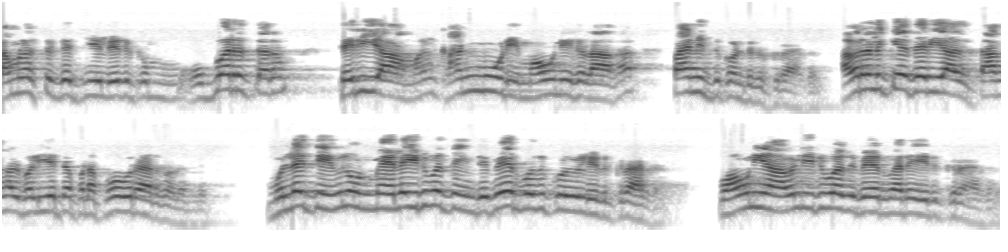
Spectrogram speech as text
தமிழரசு கட்சியில் இருக்கும் ஒவ்வொருத்தரும் தெரியாமல் கண்மூடி மௌனிகளாக பயணித்துக் கொண்டிருக்கிறார்கள். அவர்களுக்கே தெரியாது தாங்கள் வெளியேற்றப்பட போகிறார்கள் என்று. முல்லைத்தீவில் உண்மையிலே இருபத்தைந்து பேர் பொதுக்குழுவில் இருக்கிறார்கள். வவுனியாவில் இருபது பேர் வரை இருக்கிறார்கள்.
